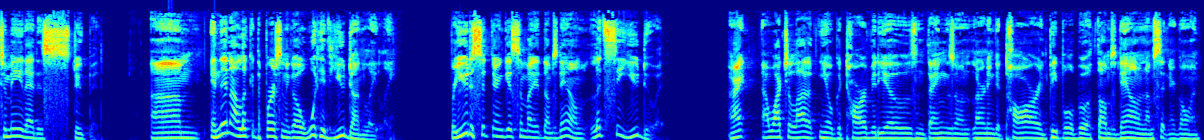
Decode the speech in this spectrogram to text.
to me, that is stupid. Um, and then I look at the person and go, what have you done lately? For you to sit there and give somebody a thumbs down, let's see you do it. All right. I watch a lot of, you know, guitar videos and things on learning guitar and people do a thumbs down and I'm sitting there going,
